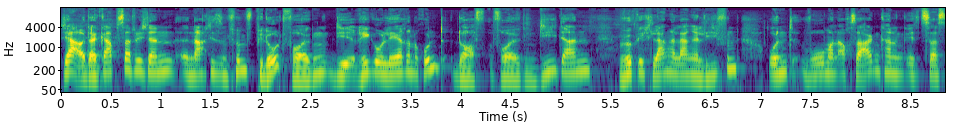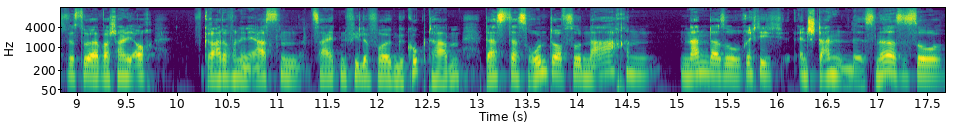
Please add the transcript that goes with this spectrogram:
Ja, und da gab es natürlich dann äh, nach diesen fünf Pilotfolgen die regulären Runddorf-Folgen, die dann wirklich lange, lange liefen und wo man auch sagen kann, jetzt das wirst du ja wahrscheinlich auch gerade von den ersten Zeiten viele Folgen geguckt haben, dass das Runddorf so nacheinander so richtig entstanden ist. Ne? Das ist so,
